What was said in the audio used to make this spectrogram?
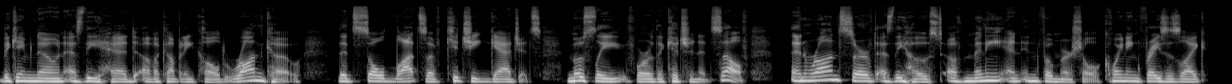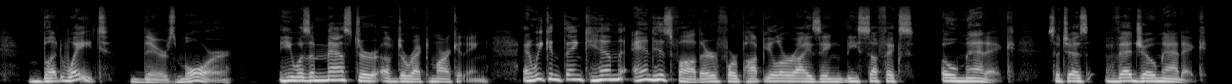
became known as the head of a company called Ronco that sold lots of kitschy gadgets, mostly for the kitchen itself. And Ron served as the host of many an infomercial, coining phrases like, but wait, there's more. He was a master of direct marketing, and we can thank him and his father for popularizing the suffix omatic, such as vegomatic.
